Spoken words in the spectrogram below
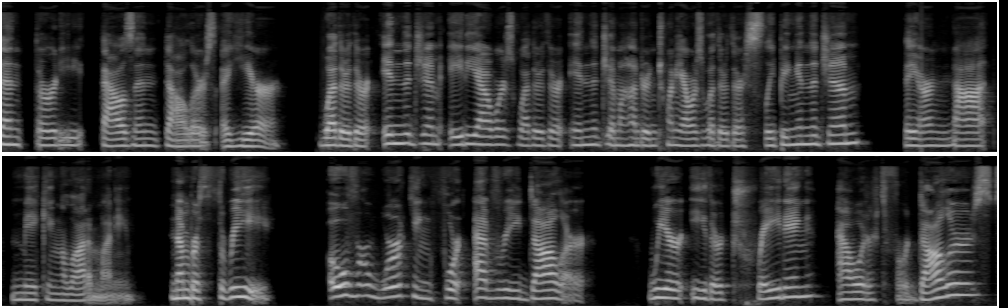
than $30,000 a year? Whether they're in the gym 80 hours, whether they're in the gym 120 hours, whether they're sleeping in the gym, they are not making a lot of money. Number three, overworking for every dollar. We are either trading hours for dollars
